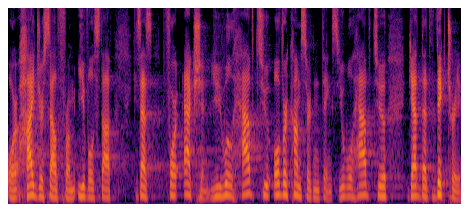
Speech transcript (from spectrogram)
or hide yourself from evil stuff. He says, for action, you will have to overcome certain things. You will have to get that victory.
